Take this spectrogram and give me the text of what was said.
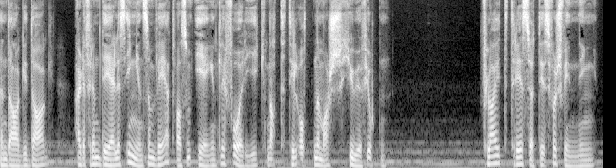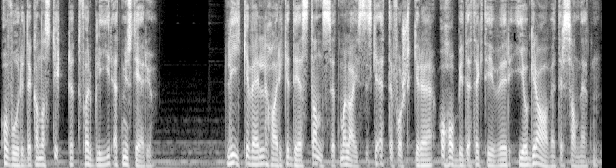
Den dag i dag er det fremdeles ingen som vet hva som egentlig foregikk natt til 8. mars 2014. Flight 370s forsvinning og hvor det kan ha styrtet, forblir et mysterium. Likevel har ikke det stanset malaysiske etterforskere og hobbydetektiver i å grave etter sannheten.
